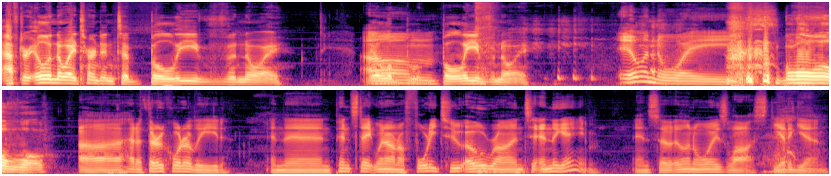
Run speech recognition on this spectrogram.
after illinois turned into believe Illinois. um, believe Illinois. Illinois Blah, uh, had a third quarter lead, and then Penn State went on a 42-0 run to end the game, and so Illinois lost yet again.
